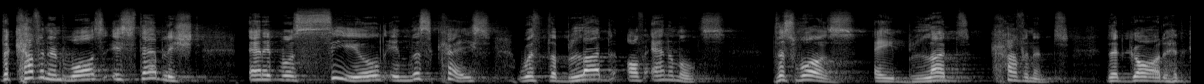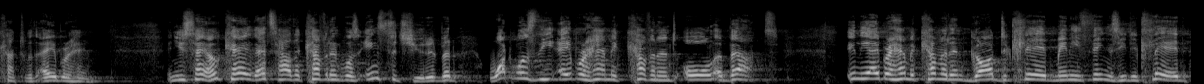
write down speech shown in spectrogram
the covenant was established. And it was sealed, in this case, with the blood of animals. This was a blood covenant that God had cut with Abraham. And you say, okay, that's how the covenant was instituted, but what was the Abrahamic covenant all about? In the Abrahamic covenant, God declared many things. He declared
